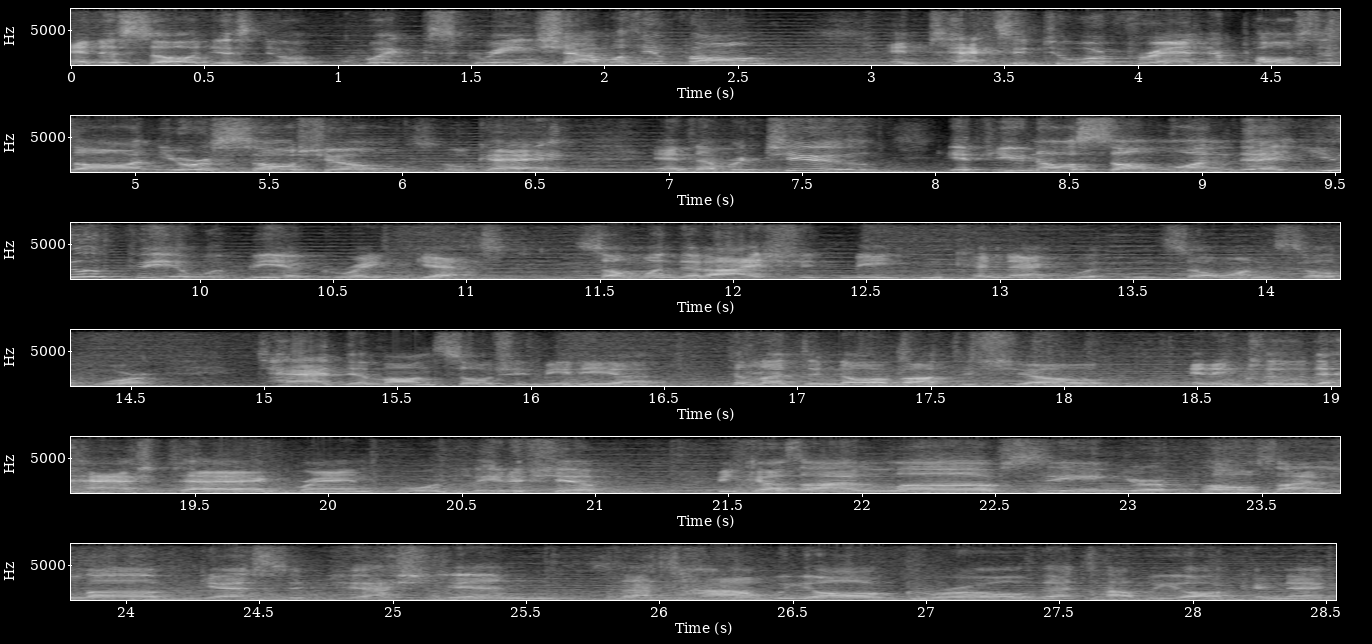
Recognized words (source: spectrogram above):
And if so, just do a quick screenshot with your phone and text it to a friend or post it on your socials, okay? And number two, if you know someone that you feel would be a great guest, someone that I should meet and connect with, and so on and so forth, tag them on social media to let them know about the show and include the hashtag brand forward leadership because I love seeing your posts. I love guest suggestions. That's how we all grow. That's how we all connect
